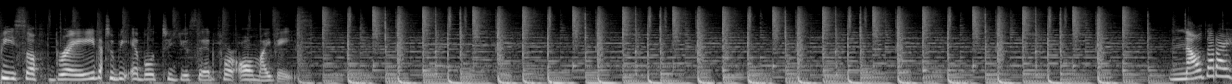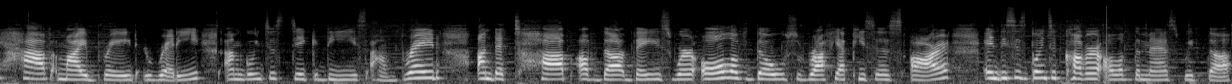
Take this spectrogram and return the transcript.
piece of braid to be able to use it for all my vase now that I have my braid ready I'm going to stick these um, braid on the top of the vase where all of those raffia pieces are. And this is going to cover all of the mess with the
